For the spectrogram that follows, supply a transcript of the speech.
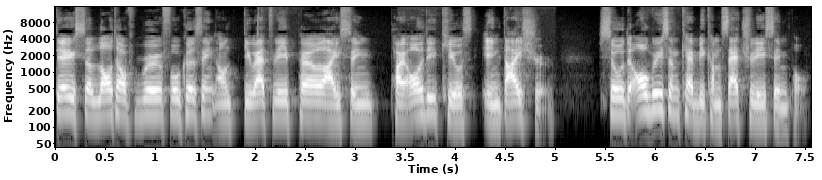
there is a lot of work focusing on directly parallelizing priority queues in Dijkstra, so the algorithm can be conceptually simple.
